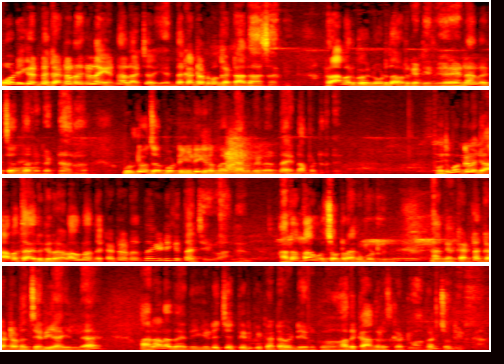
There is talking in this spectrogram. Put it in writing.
மோடி கட்டின கட்டடங்கள்லாம் என்ன லட்சம்? எந்த கட்டடமும் கட்டாத ஆசாமி ராமர் கோயிலோடு தான் அவர் கட்டியிருக்காரு. என்ன லட்சம் தானே கட்டினாரோ? புல்டோசர் போட்டு இடிக்கிற மாதிரி நிலமையில இருந்தால் என்ன பண்ணுறது பொதுமக்களுக்கு ஆபத்தாக இருக்கிற அளவில் அந்த கட்டடத்தை இடிக்கத்தான் செய்வாங்க. அதைத்தான் அவங்க சொல்கிறாங்க போட்டிருக்கு. நாங்கள் கட்ட கட்டடம் சரியாக இல்லை. அதனால் அதை இதை இடித்து திருப்பி கட்ட வேண்டியிருக்கும். அது காங்கிரஸ் கட்டுவாங்கன்னு சொல்லியிருக்காங்க.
